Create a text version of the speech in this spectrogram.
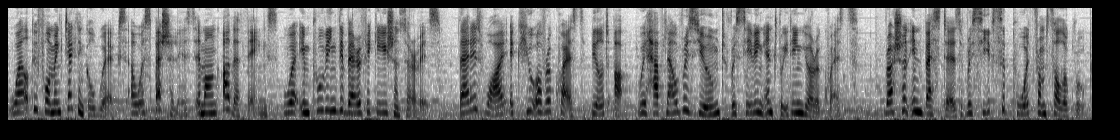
While performing technical works, our specialists, among other things, were improving the verification service. That is why a queue of requests built up. We have now resumed receiving and treating your requests. Russian investors received support from Solar Group.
